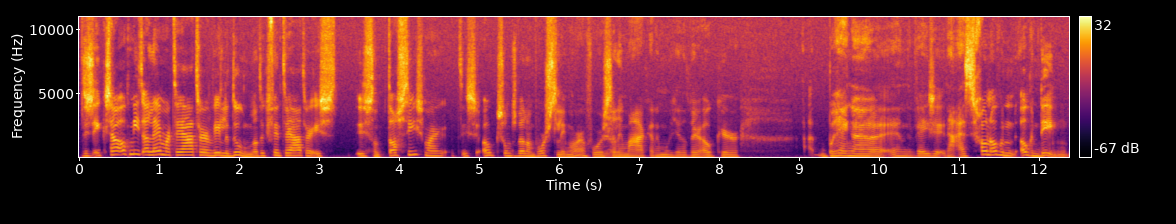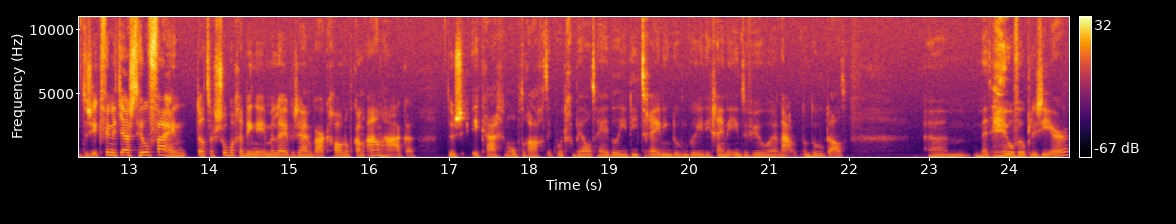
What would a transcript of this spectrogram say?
dus ik zou ook niet alleen maar theater willen doen. Want ik vind theater is, is fantastisch. Maar het is ook soms wel een worsteling hoor. Een voorstelling maken, dan moet je dat weer elke keer brengen en wezen. Nou, het is gewoon ook een, ook een ding. Dus ik vind het juist heel fijn dat er sommige dingen in mijn leven zijn waar ik gewoon op kan aanhaken. Dus ik krijg een opdracht, ik word gebeld: hey, wil je die training doen? Wil je diegene interviewen? Nou, dan doe ik dat. Ehm, met heel veel plezier.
